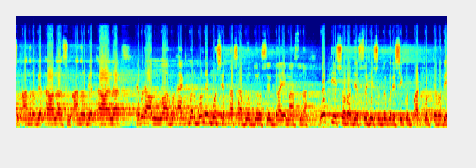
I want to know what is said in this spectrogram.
সুবহান রাব্বিল আলা, সুবহান রাব্বিল আলা। এবারে আল্লাহু আকবার বলে বসে তাশাহুদ, দুরূদ দোয়া মাসুরা। অতি সহজে সহি শুদ্ধ করে শিকুন পাঠ করতে হবে।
